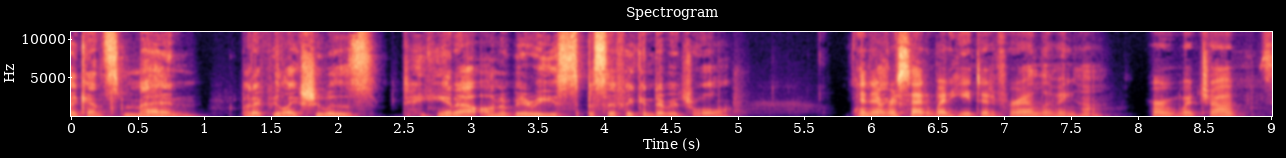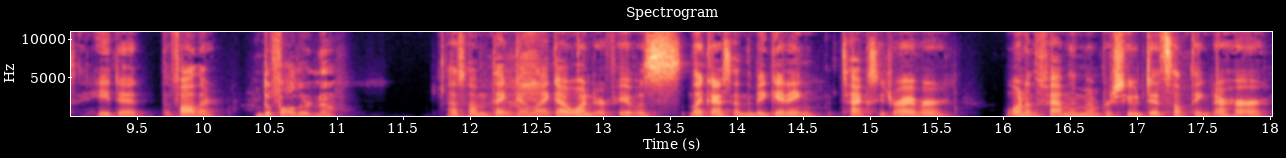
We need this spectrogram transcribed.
against men, but I feel like she was taking it out on a very specific individual. I Or never like said what he did for a living, huh? Or what jobs he did, the father. the father, no. That's what I'm thinking. Like, I wonder if it was, like I said in the beginning, taxi driver, one of the family members who did something to her.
